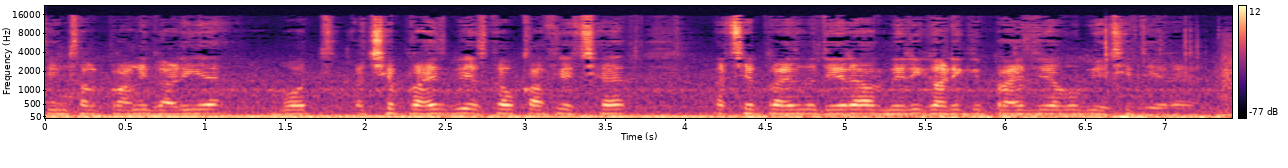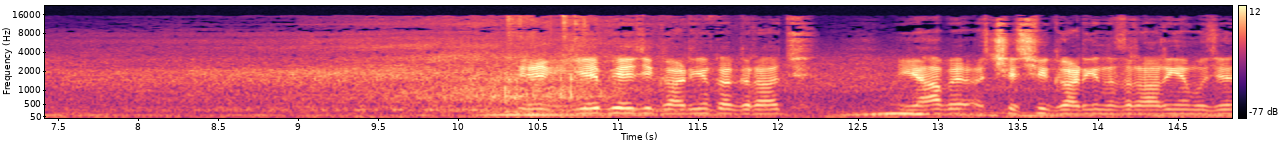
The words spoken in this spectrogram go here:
तीन साल पुरानी गाड़ी है। बहुत अच्छे प्राइस भी है। इसका काफ़ी अच्छा है। अच्छे प्राइस में दे रहा है और मेरी गाड़ी की प्राइस जो है वो भी अच्छी दे रहा है। ये भी है जी गाड़ियों का गराज। यहाँ पे अच्छी अच्छी गाड़ियाँ नज़र आ रही हैं मुझे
